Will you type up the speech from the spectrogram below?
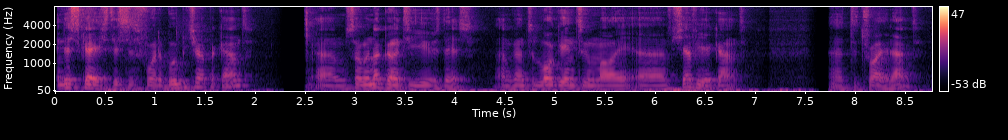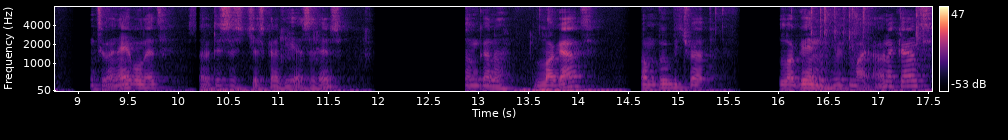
In this case, this is for the Booby Trap account. Um, so we're not going to use this. I'm going to log into my uh, Chevy account uh, to try it out and to enable it. So this is just going to be as it is. So I'm going to log out from Booby Trap, log in with my own account.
